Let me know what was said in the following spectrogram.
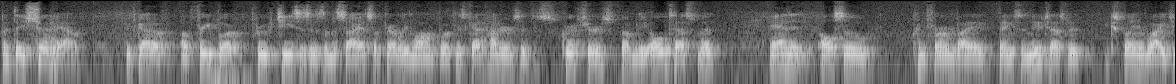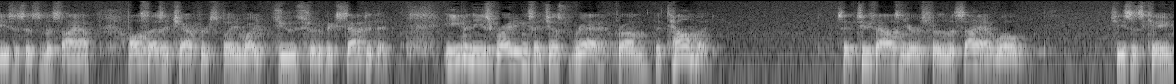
but they should have. We've got a, a, free book, Proof Jesus is the Messiah. It's a fairly long book. It's got hundreds of scriptures from the Old Testament, and it also confirmed by things in the New Testament explaining why Jesus is the Messiah. Also has a chapter explaining why Jews should have accepted it. Even these writings I just read from the Talmud said 2,000 years for the Messiah. Well, Jesus came,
